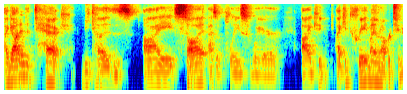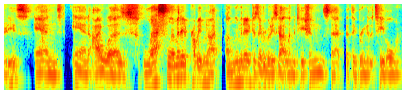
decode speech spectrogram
I got into tech because I saw it as a place where I could I could create my own opportunities and and I was less limited, probably not unlimited because everybody's got limitations that that they bring to the table,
